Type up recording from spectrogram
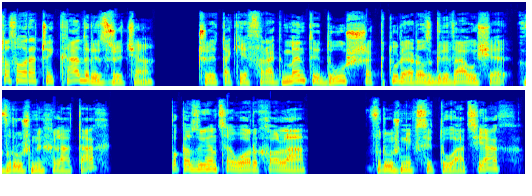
To są raczej kadry z życia, czy takie fragmenty dłuższe, które rozgrywały się w różnych latach, pokazujące Warhola w różnych sytuacjach,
